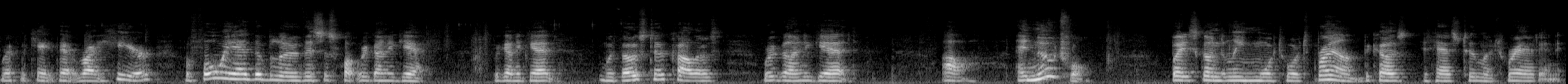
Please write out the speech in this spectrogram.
replicate that right here. Before we add the blue, this is what we're going to get. We're going to get, with those two colors, we're going to get uh, a neutral. But it's going to lean more towards brown because it has too much red in it.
